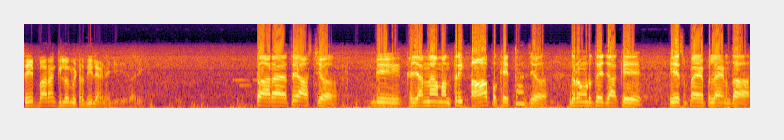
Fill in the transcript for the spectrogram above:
ਤੇ 12 ਕਿਲੋਮੀਟਰ ਦੀ ਲਾਈਨ ਹੈ ਜੀ ਇਹ ਸਾਰੀ। ਕਾਰ ਹੈ ਇਤਿਹਾਸ 'ਚ ਵੀ ਖਜ਼ਾਨਾ ਮੰਤਰੀ ਆਪ ਖੇਤਾਂ 'ਚ ਗਰਾਊਂਡ ਤੇ ਜਾ ਕੇ ਇਸ ਪਾਈਪਲਾਈਨ ਦਾ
